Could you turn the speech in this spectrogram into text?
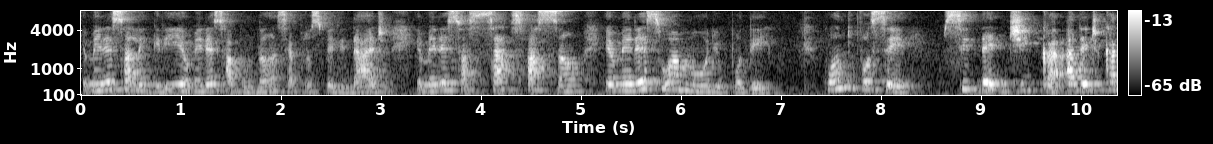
Eu mereço a alegria, eu mereço a abundância, a prosperidade, eu mereço a satisfação, eu mereço o amor e o poder. Quando você se dedica a dedicar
